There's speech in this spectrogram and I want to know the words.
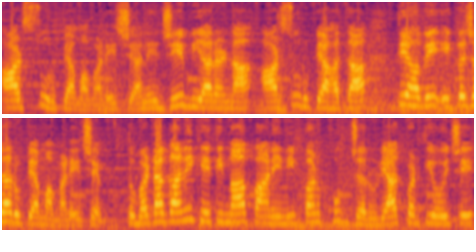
આઠસો રૂપિયામાં મળે છે અને જે બિયારણના આઠસો રૂપિયા હતા, તે હવે એક હજાર રૂપિયામાં મળે છે. તો બટાકાની ખેતીમાં પાણીની પણ ખૂબ જરૂરિયાત પડતી હોય છે.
